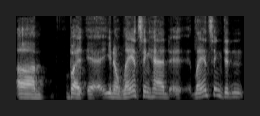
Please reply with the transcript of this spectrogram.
Um, but uh, you know, Lansing had uh, Lansing didn't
